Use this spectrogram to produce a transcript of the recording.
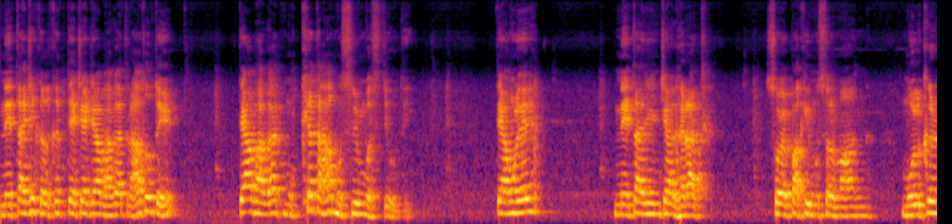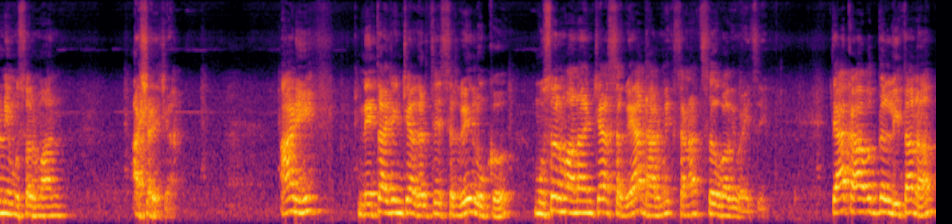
नेताजी कलकत्त्याच्या ज्या भागात राहत होते त्या भागात मुख्यतः मुस्लिम वस्ती होती. त्यामुळे नेताजींच्या घरात स्वयंपाकी मुसलमान मोलकर्णी मुसलमान असायच्या. आणि नेताजींच्या घरचे सगळे लोक मुसलमानांच्या सगळ्या धार्मिक सणात सहभागी व्हायचे. त्या काळाबद्दल लिहिताना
